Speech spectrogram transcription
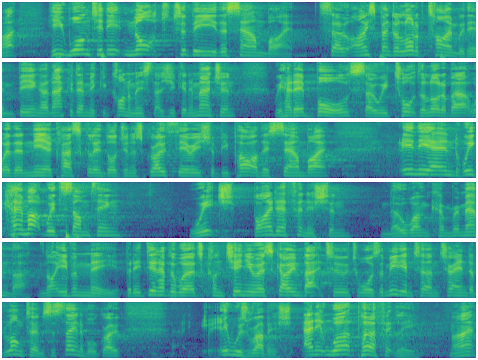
Right? He wanted it not to be the soundbite. So I spent a lot of time with him, being an academic economist, as you can imagine. We had Ed Balls, so we talked a lot about whether neoclassical endogenous growth theory should be part of this soundbite. In the end, we came up with something which by definition no one can remember, not even me. But it did have the words continuous going back to towards the medium term trend of long term sustainable growth. It was rubbish. And it worked perfectly, right?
